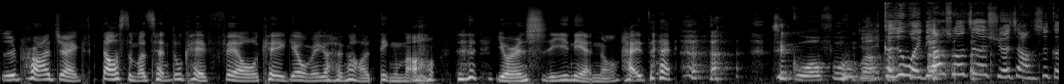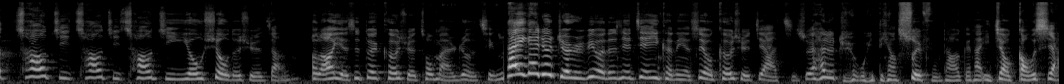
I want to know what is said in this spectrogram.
就是 project 到什么程度可以 fail，可以给我们一个很好的定锚。就是有人十一年哦、还在 是国父吗？可是我一定要说，这个学长是个超级超级超级优秀的学长，然后也是对科学充满热情。他应该就觉得 review 的那些建议可能也是有科学价值，所以他就觉得我一定要说服他，要跟他一较高下。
